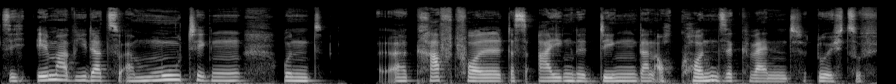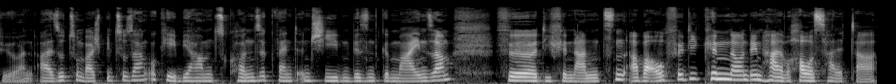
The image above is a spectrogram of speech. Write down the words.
sich immer wieder zu ermutigen, und äh, kraftvoll das eigene Ding dann auch konsequent durchzuführen. Also zum Beispiel zu sagen, okay, wir haben uns konsequent entschieden, wir sind gemeinsam für die Finanzen, aber auch für die Kinder und den Haushalt da.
